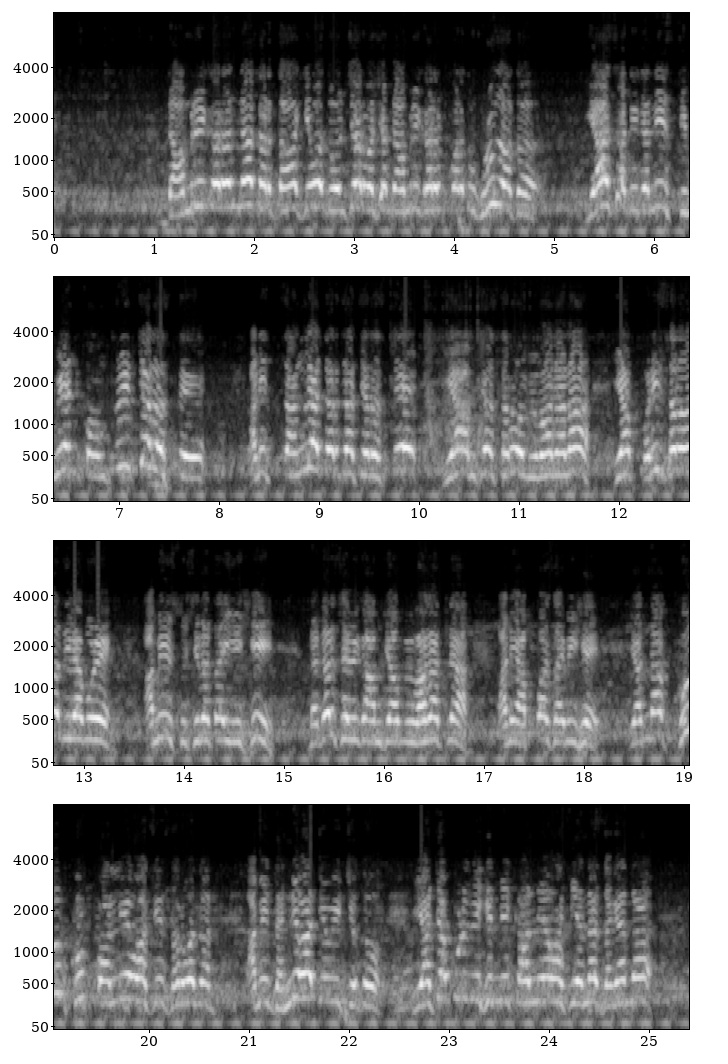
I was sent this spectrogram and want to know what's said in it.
डांबरीकरण न करता किंवा दोन चार वर्ष डांबरीकरण परत उघडू जातं यासाठी त्यांनी सिमेंट कॉन्क्रीटचे रस्ते आणि चांगल्या दर्जाचे रस्ते या आमच्या सर्व विभागाला या परिसराला दिल्यामुळे आम्ही सुशीलताई इशी नगरसेविका आमच्या विभागातल्या आणि आप्पासाहेब इशे यांना खूप खूप कॉलनीवासी सर्वजण आम्ही धन्यवाद देऊ इच्छितो. याच्यापुढे देखील मी कॉलनीवासी यांना सगळ्यांना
